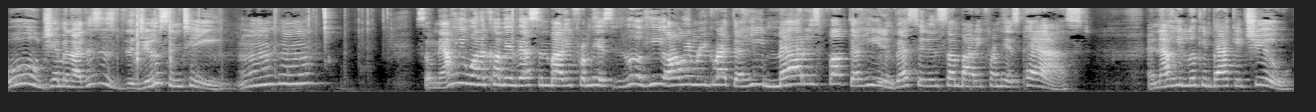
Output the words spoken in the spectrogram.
Ooh, Gemini, this is the juicing tea. Mm-hmm. So now he want to come invest somebody from his, look, he all in regret that he mad as fuck that he invested in somebody from his past. And now he looking back at you,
